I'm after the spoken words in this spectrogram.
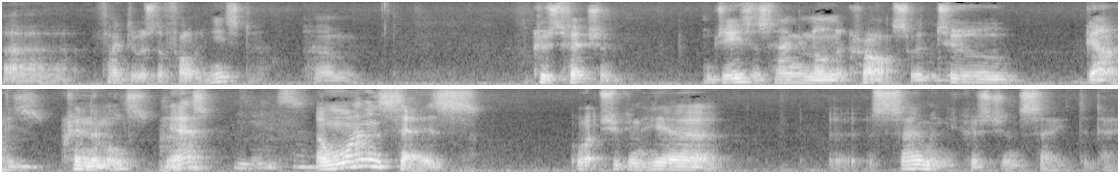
uh, in fact, it was the following Easter, um, crucifixion Jesus hanging on the cross with two guys, criminals, yes? Yes. And one says, what you can hear uh, so many Christians say today.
